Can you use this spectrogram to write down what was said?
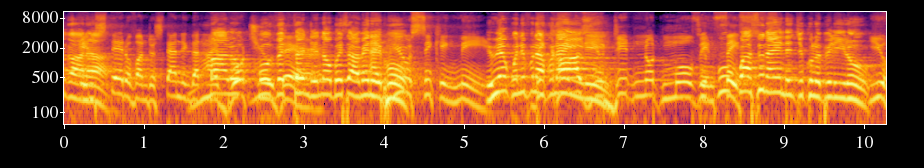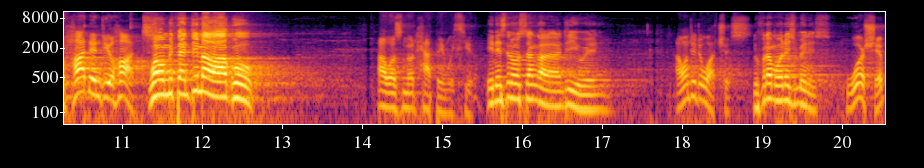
instead of understanding that I brought you there, and you seeking me, because you did not move in faith, chifukwa sunayende mchikhulupiriro you hardened your heart. waumitsa mtima wako. I was not happy with you. ine sinosangalala ndi I want you to watch this. ndifuna muone chimenechi Worship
